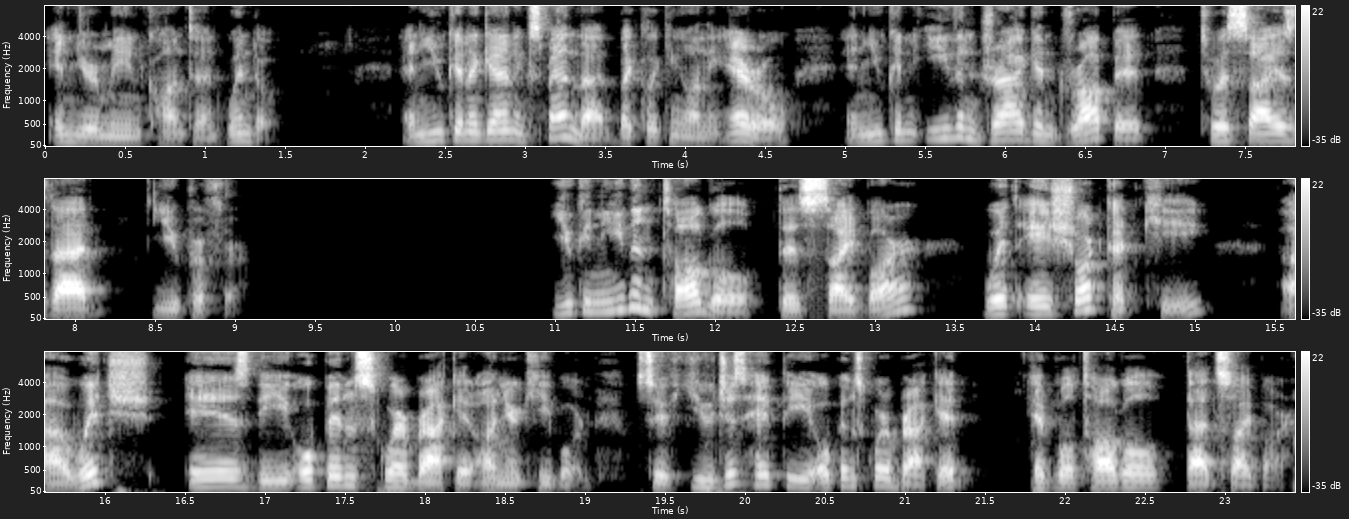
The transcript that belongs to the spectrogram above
in your main content window. And you can again expand that by clicking on the arrow and you can even drag and drop it to a size that you prefer. You can even toggle this sidebar with a shortcut key, uh, which is the open square bracket on your keyboard. So if you just hit the open square bracket, it will toggle that sidebar.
